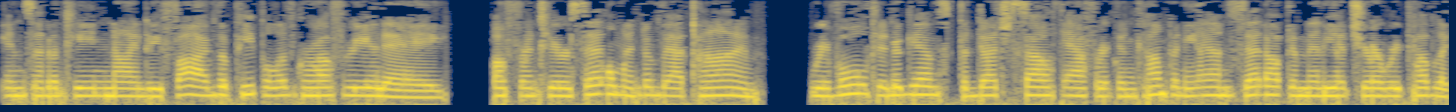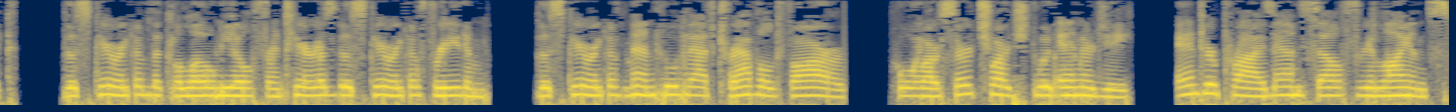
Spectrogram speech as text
In 1795 the people of Graaff-Reinet, a frontier settlement of that time, revolted against the Dutch South African Company and set up a miniature republic. The spirit of the colonial frontier is the spirit of freedom, the spirit of men who have traveled far, who are surcharged with energy, enterprise and self-reliance,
